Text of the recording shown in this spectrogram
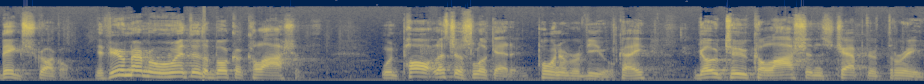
big struggle. If you remember, we went through the book of Colossians. When Paul, let's just look at it, point of review, okay? Go to Colossians chapter 3.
